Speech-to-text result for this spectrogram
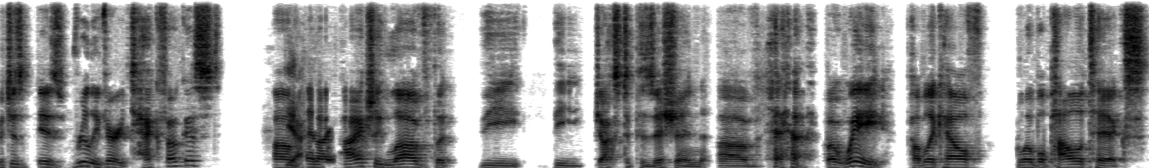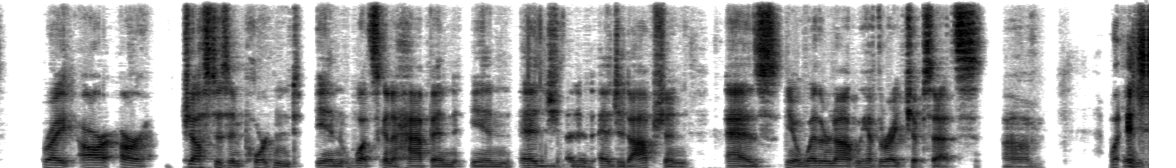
which is is really very tech focused. Um, yeah. And I, I actually love the the the juxtaposition of, but wait, public health, global politics, right, are are just as important in what's going to happen in edge edge adoption as you know whether or not we have the right chipsets. Um, well, it's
